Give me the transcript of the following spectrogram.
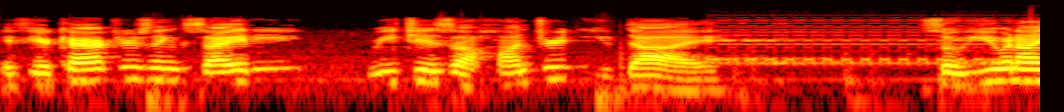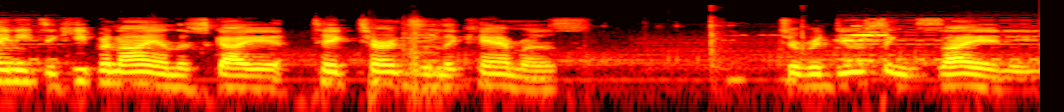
If your character's anxiety reaches a hundred, you die. So you and I need to keep an eye on this guy, take turns in the cameras to reduce anxiety.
